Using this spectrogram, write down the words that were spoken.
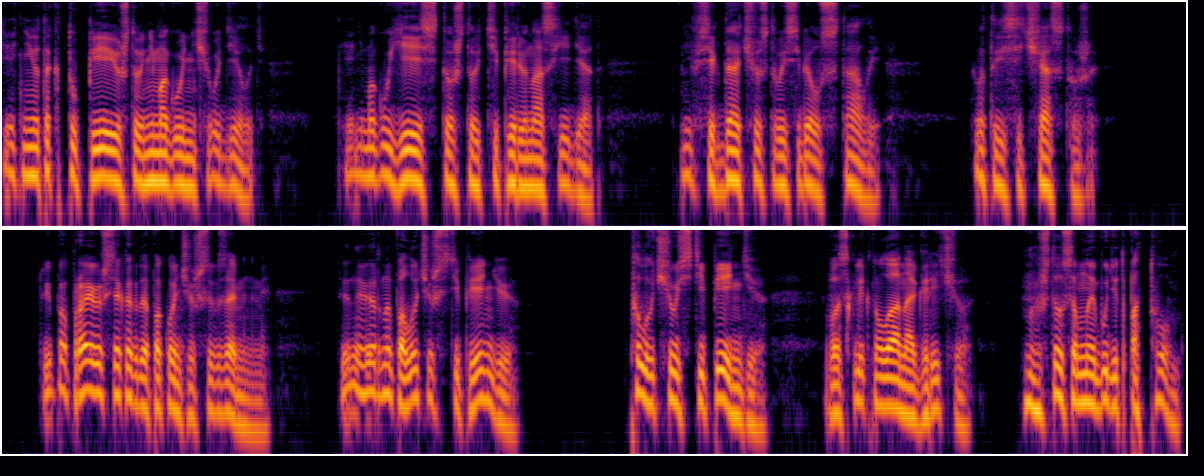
Я от нее так тупею, что не могу ничего делать. Я не могу есть то, что теперь у нас едят. И всегда чувствую себя усталой. Вот и сейчас тоже. Ты поправишься, когда покончишь с экзаменами. Ты, наверное, получишь стипендию. Получу стипендию, — воскликнула она горячо. Но что со мной будет потом?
